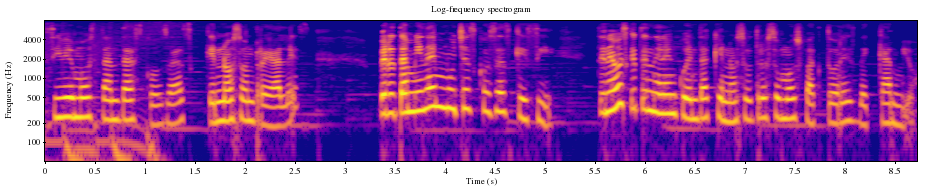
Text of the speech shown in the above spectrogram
sí vemos tantas cosas que no son reales, pero también hay muchas cosas que sí. Tenemos que tener en cuenta que nosotros somos factores de cambio.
